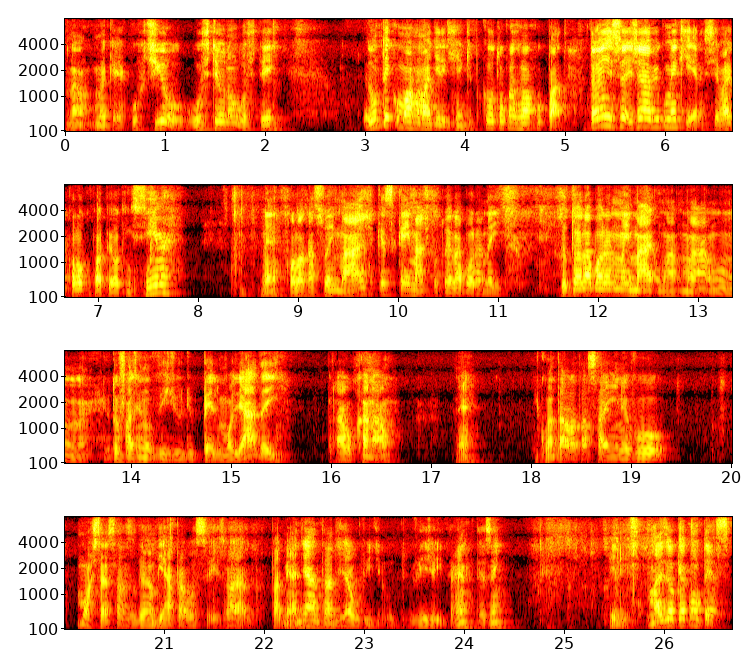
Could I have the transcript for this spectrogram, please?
não, como é que é? Curtir ou gostei ou não gostei. Eu não tenho como arrumar direitinho aqui porque eu tô com as mãos ocupadas. Então você já viu como é que é, né? Você vai coloca o papel aqui em cima, né? Coloca a sua imagem, que essa aqui é a imagem que eu tô elaborando aí. Eu tô elaborando uma imagem, uma, uma, um, eu tô fazendo um vídeo de pele molhada aí, para o canal, né? Enquanto a aula tá saindo eu vou mostrar essas gambiarras para vocês. Olha, tá bem adiantado já o vídeo, o vídeo aí, tá vendo? Desenho? Beleza. Mas é o que acontece.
